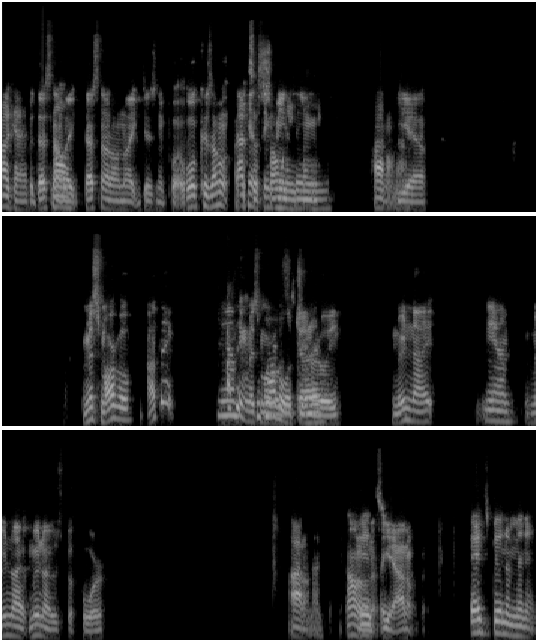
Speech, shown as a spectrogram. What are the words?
okay, but that's not Well- like that's not on like Disney Plus. Well, because I don't, I that's a can't think of Sony anything. thing. I don't know. Yeah. Miss Marvel, I think. yeah. I think Miss Miss Marvel, Marvel was was good. generally Moon Knight. Yeah, Moon Knight. Moon Knight was before. I don't know. I don't It's- know. Yeah, I don't It's been a minute.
